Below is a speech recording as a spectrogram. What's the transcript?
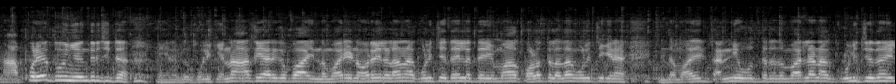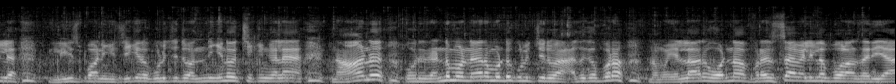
நான் அப்படியே தூங்கி எந்திரிச்சிட்டேன். எனக்கு குளிக்க என்ன ஆசையாக இருக்குப்பா? இந்த மாதிரி நுரையிலலாம் நான் குளிச்சதே இல்லை தெரியுமா? குளத்துல தான் குளிச்சிக்கிறேன். இந்த மாதிரி தண்ணி ஊற்றுறது மாதிரிலாம் நான் குளிச்சதே இல்லை. ப்ளீஸ்ப்பா நீங்கள் சீக்கிரம் குளிச்சுட்டு வந்தீங்கன்னு வச்சுக்கோங்களேன். நானும் ஒரு ரெண்டு மணி நேரம் மட்டும் குளிச்சிடுவேன். அதுக்கப்புறம் நம்ம எல்லாரும் ஒன்றா ஃப்ரெஷ்ஷாக வெளியில் போகலாம் சரியா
